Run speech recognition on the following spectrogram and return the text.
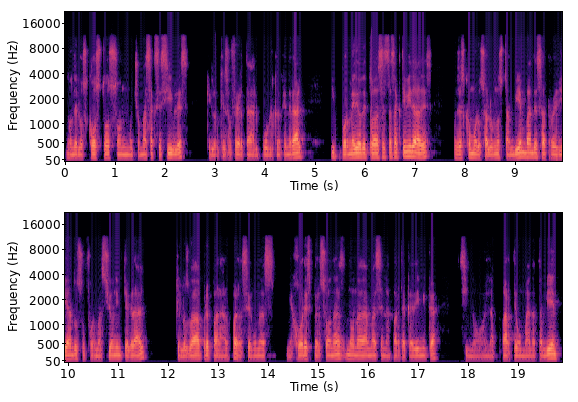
donde los costos son mucho más accesibles que lo que se oferta al público en general. Y por medio de todas estas actividades, pues es como los alumnos también van desarrollando su formación integral que los va a preparar para ser unas mejores personas, no nada más en la parte académica, sino en la parte humana también.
